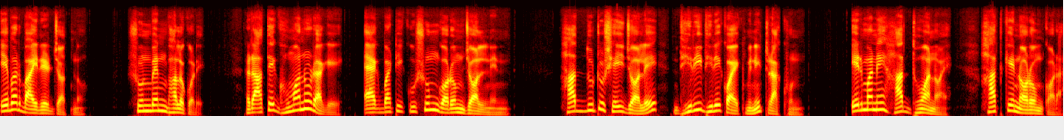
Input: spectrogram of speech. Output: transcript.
এবার বাইরের যত্ন। শুনবেন ভালো করে। রাতে ঘুমানোর আগে এক বাটি কুসুম গরম জল নিন। হাত দুটো সেই জলে ধীরে ধীরে কয়েক মিনিট রাখুন। এর মানে হাত ধোয়া নয়, হাতকে নরম করা।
